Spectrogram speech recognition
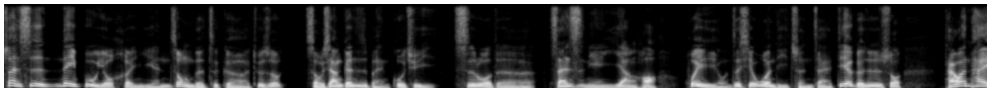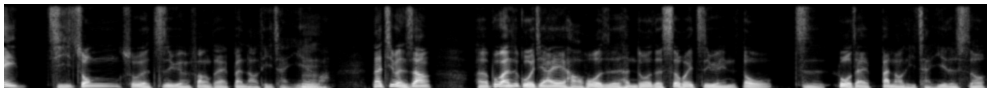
算是内部有很严重的这个，就是说，首相跟日本过去失落的三十年一样，哈，会有这些问题存在。第二个就是说，台湾太集中所有资源放在半导体产业嘛，那基本上，呃，不管是国家也好，或者很多的社会资源都只落在半导体产业的时候，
